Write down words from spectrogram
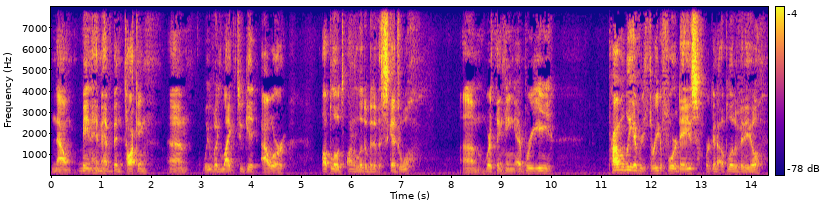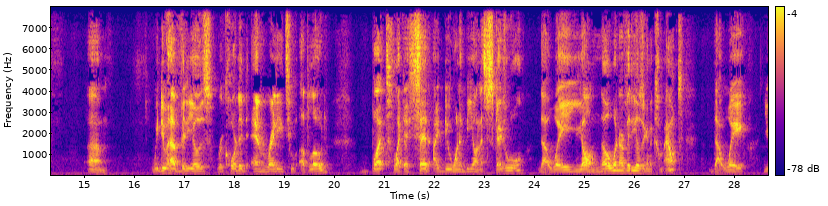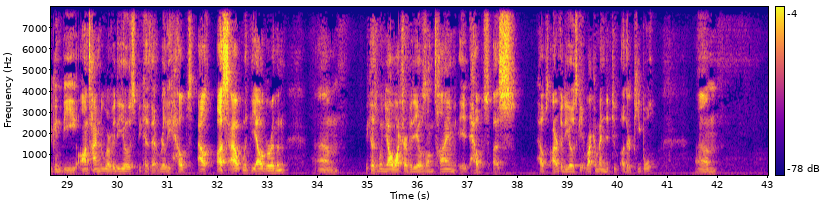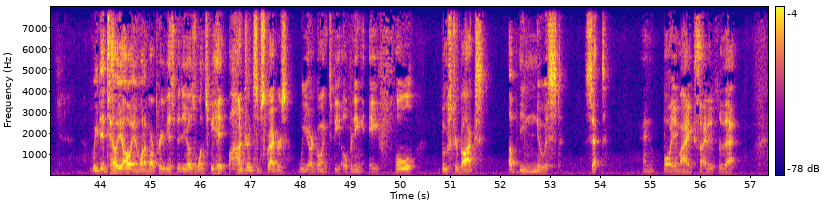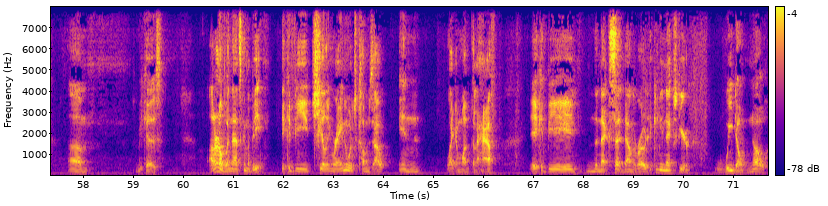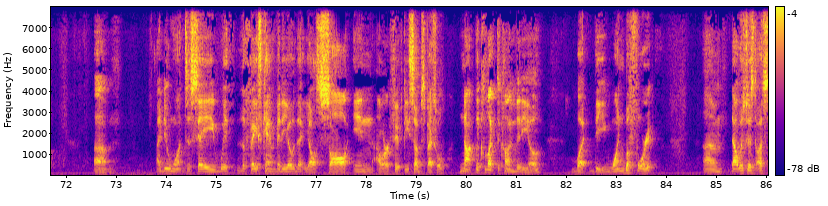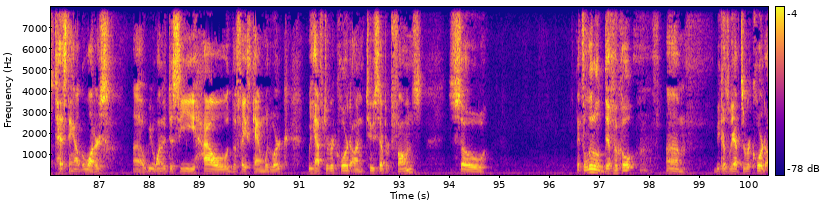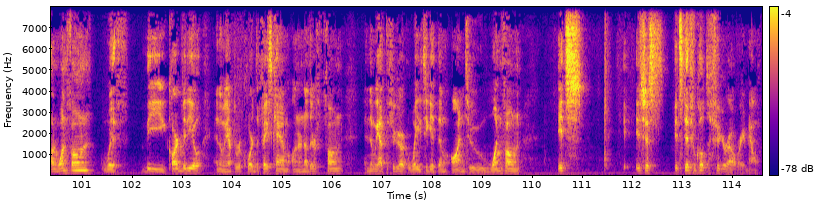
Now, me and him have been talking. Um, we would like to get our uploads on a little bit of a schedule. Um, we're thinking every, probably every three to four days, we're going to upload a video. Um, we do have videos recorded and ready to upload. But like I said, I do want to be on a schedule that way, y'all know when our videos are to come out. That way, you can be on time to our videos because that really helps out us out with the algorithm. Um, because when y'all watch our videos on time, it helps us, helps our videos get recommended to other people. Um, we did tell y'all in one of our previous videos, once we hit 100 subscribers, we are going to be opening a full booster box of the newest set. And boy, am I excited for that. Um, because I don't know when that's going to be. It could be Chilling Reign, which comes out in like a month and a half. It could be the next set down the road. It could be next year. We don't know. Um, I do want to say with the face cam video that y'all saw in our 50 sub special, not the Collect-A-Con video, but the one before it, um, that was just us testing out the waters. Uh, we wanted to see how the face cam would work. We have to record on two separate phones, so it's a little difficult um, because we have to record on one phone with the card video, and then we have to record the face cam on another phone, and then we have to figure out a way to get them onto one phone. It's it's just it's difficult to figure out right now.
